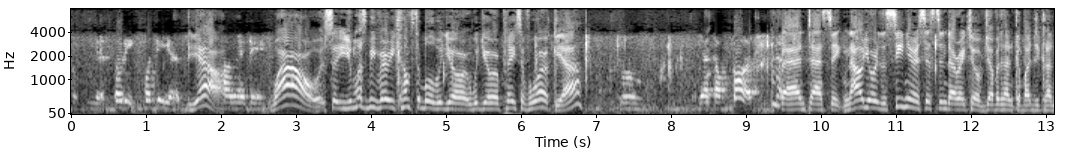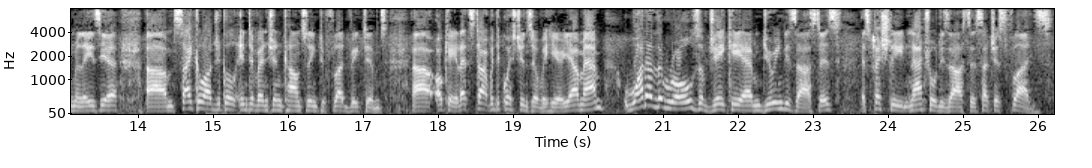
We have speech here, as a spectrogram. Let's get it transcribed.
40 years. Sorry, 40 years Yeah. already. Wow. So you must be very comfortable with your with your place of work, yeah? Mm. Yes, of course. Fantastic. Now you're the Senior Assistant Director of Jabatan Kebajikan Malaysia, um, Psychological Intervention Counseling to Flood Victims. Uh, okay, let's start with the questions over here. Yeah, ma'am? What are the roles of JKM during disasters, especially natural disasters such as floods?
